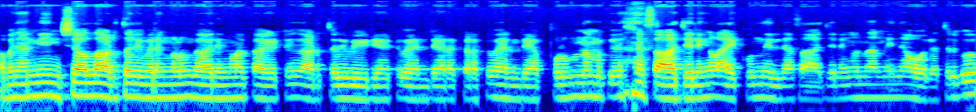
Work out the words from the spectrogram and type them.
അപ്പോൾ ഞാൻ ഇനി ഇൻഷാല്ല അടുത്ത വിവരങ്ങളും കാര്യങ്ങളൊക്കെ ആയിട്ട് അടുത്തൊരു വീഡിയോ ആയിട്ട് വരണ്ടേ. ഇടക്കിടക്ക് വരണ്ടേ. അപ്പോഴും നമുക്ക് സാഹചര്യങ്ങൾ അയക്കുന്നില്ല സാഹചര്യങ്ങൾ എന്ന് പറഞ്ഞു കഴിഞ്ഞാൽ ഓരോരുത്തർക്കും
